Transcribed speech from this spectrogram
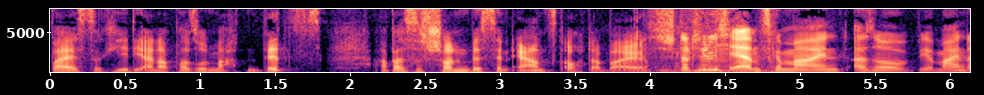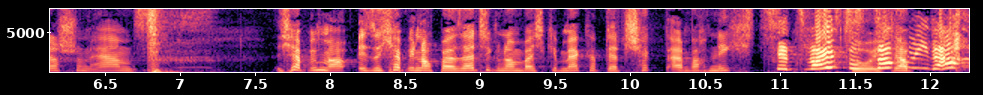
weißt, okay, die andere Person macht einen Witz, aber es ist schon ein bisschen ernst auch dabei. Das ist natürlich ernst gemeint. Also, wir meinen das schon ernst. Ich habe ihn, auch- also ich hab ihn auch beiseite genommen, weil ich gemerkt habe, der checkt einfach nichts. Jetzt weißt du es doch glaub- wieder.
